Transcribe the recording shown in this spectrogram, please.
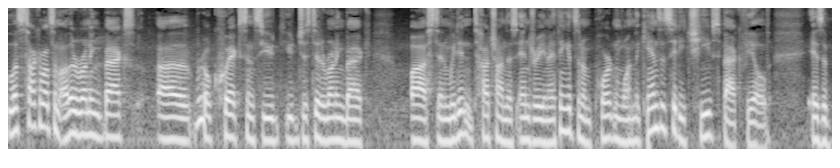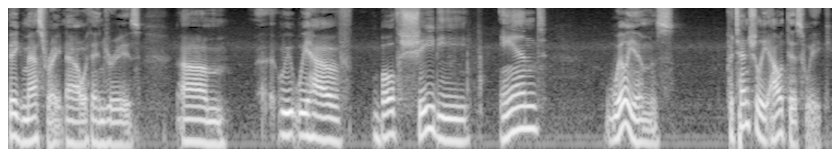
Let's talk about some other running backs uh, real quick since you you just did a running back bust and we didn't touch on this injury and I think it's an important one. The Kansas City Chiefs backfield is a big mess right now with injuries. Um, we we have both Shady and Williams potentially out this week.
